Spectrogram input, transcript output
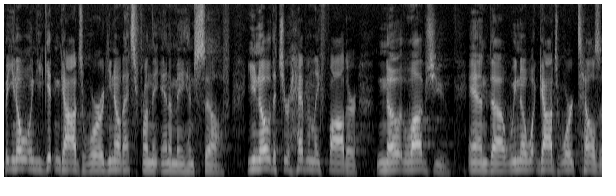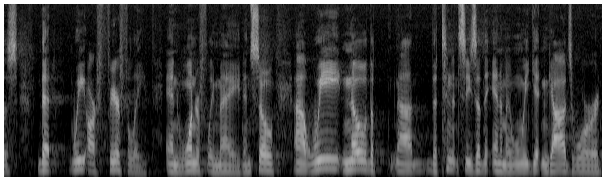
But you know, when you get in God's word, you know that's from the enemy himself. You know that your heavenly Father know, loves you. And uh, we know what God's word tells us that we are fearfully and wonderfully made. And so uh, we know the, uh, the tendencies of the enemy when we get in God's word,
